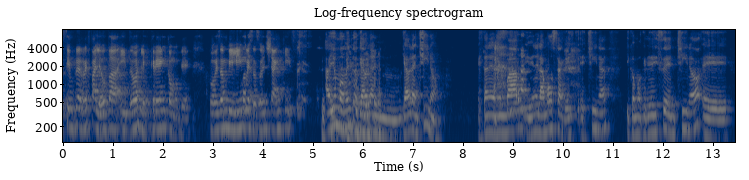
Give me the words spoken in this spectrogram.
siempre re falopa y todos les creen como que, como que son bilingües o son yankees. Hay un momento que hablan, que hablan chino. Están en un bar y viene la moza que es, es china y como que le dice en chino, eh,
